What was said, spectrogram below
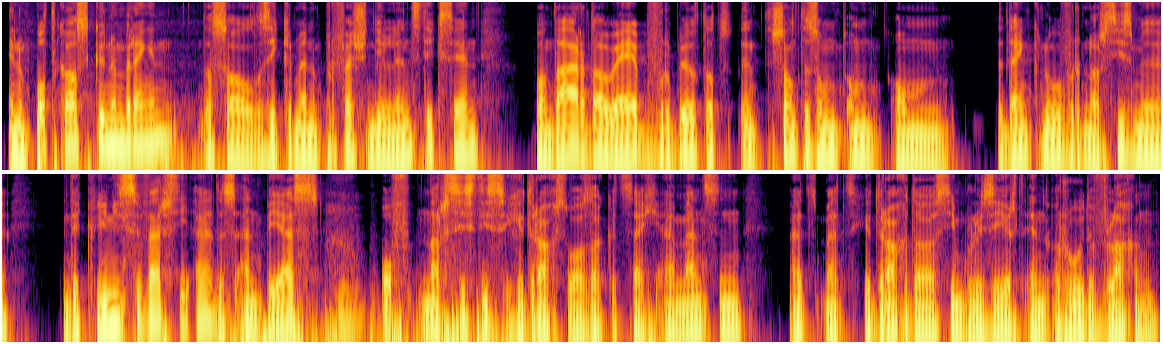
in een podcast kunnen brengen. Dat zal zeker met een professionele insteek zijn. Vandaar dat wij bijvoorbeeld, dat het interessant is om, om, om te denken over narcisme in de klinische versie, hè, dus NPS, of narcistisch gedrag, zoals dat ik het zeg. Hè, mensen met, met gedrag dat symboliseert in rode vlaggen.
